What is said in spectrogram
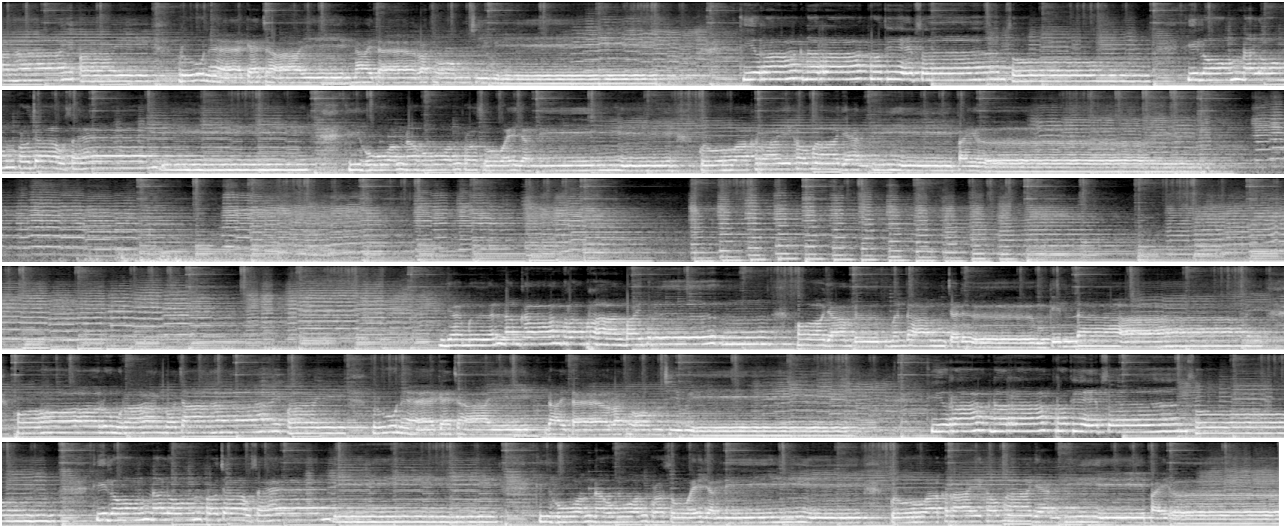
างหายไป รู้แน่แก่ใจได้แต่ระทมชีวิต ที่รักน่ารักเพราะเทพเสริมทรงที่หลงน่าหลงเพราะเจ้าแสนดีที่ห่วงน่าห่วงเพราะสวยอย่างนี้ กลัวใครเข้ามาแย่งพี่ ไป อย่าเหมือนนางค้างพระพรางใบพฤกพอยามดึกมือนดังจะดื่มกินได้ พอรุ่งร้างก็จางหายไป รู้แน่แก่ใจ ได้แต่ระทมชีวิต ที่รักน่ารักเพราะเทพเสริมทรง ที่หลงน่าหลงเพราะเจ้าแสนดี ที่ห่วงน่าห่วงเพราะสวยอย่างนี้ กลัวใครเข้ามาแย่งที่ไปเอ่ย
